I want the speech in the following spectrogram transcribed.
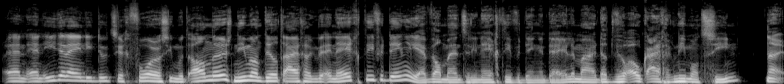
en, en iedereen die doet zich voor als iemand anders. Niemand deelt eigenlijk de negatieve dingen. Je hebt wel mensen die negatieve dingen delen, maar dat wil ook eigenlijk niemand zien. Nee.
